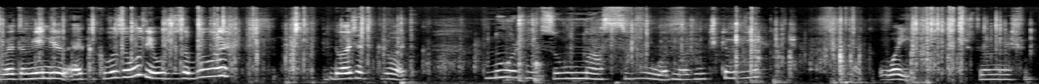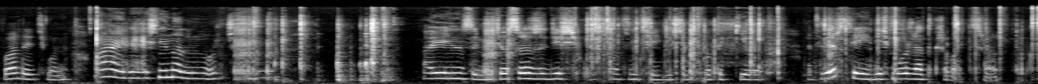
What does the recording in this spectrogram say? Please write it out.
В этом я не знаю, как его зовут, я уже забыла. Давайте открывать. Ножницы у нас. Вот, ножнички мои. Так, ой, что у меня еще падает. Вон. А, это здесь не надо ножнички. А я не заметила. Сразу здесь, смотрите, здесь вот такие вот отверстия. И здесь можно открывать сразу так.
